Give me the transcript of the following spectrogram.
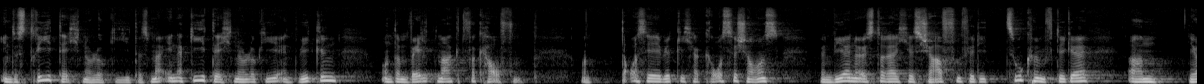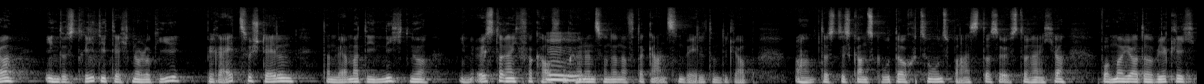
Industrietechnologie, dass wir Energietechnologie entwickeln und am Weltmarkt verkaufen. Und da sehe ich wirklich eine große Chance, wenn wir in Österreich es schaffen, für die zukünftige ähm, ja, Industrie die Technologie bereitzustellen, dann werden wir die nicht nur in Österreich verkaufen mhm. können, sondern auf der ganzen Welt. Und ich glaube, äh, dass das ganz gut auch zu uns passt als Österreicher, wo wir ja da wirklich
